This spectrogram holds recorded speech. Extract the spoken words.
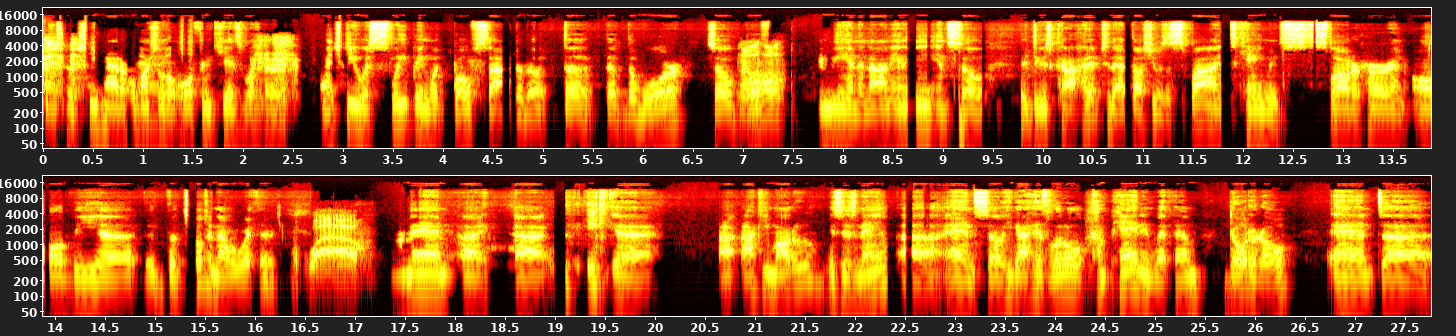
and so she had a whole bunch of little orphan kids with her, and she was sleeping with both sides of the the the, the war. So both Uh-huh. enemy and the non-enemy, and so the dudes caught hip to that, thought she was a spy, and just came and slaughtered her and all the uh, the, the children that were with her. Wow. Man, uh, uh, Ik- uh, Hyakkimaru is his name, uh, and so he got his little companion with him, Dororo, and uh,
